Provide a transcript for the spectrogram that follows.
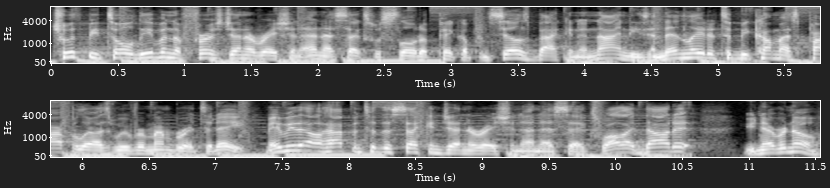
Truth be told, even the first generation NSX was slow to pick up in sales back in the 90s and then later to become as popular as we remember it today. Maybe that'll happen to the second generation NSX. While I doubt it, you never know.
